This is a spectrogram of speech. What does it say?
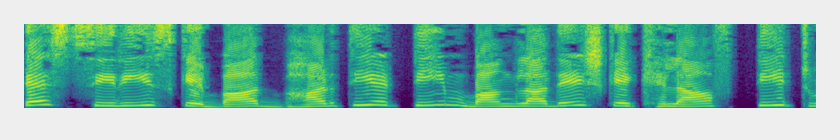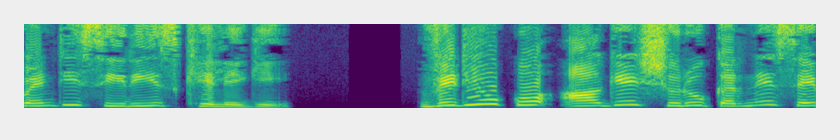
test series के बाद भारतीय टीम बांग्लादेश के खिलाफ टी ट्वेंटी सीरीज़ खेलेगी. वीडियो को आगे शुरू करने से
